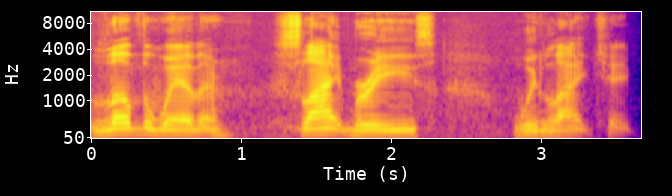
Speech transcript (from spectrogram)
Love the weather, slight breeze. We like Cape.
